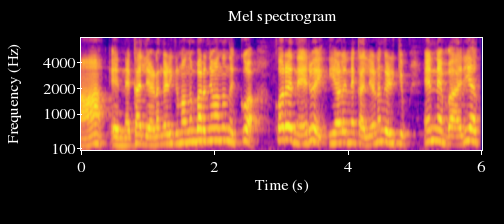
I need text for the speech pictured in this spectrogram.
ആ എന്നെ കല്യാണം കഴിക്കണമെന്നും പറഞ്ഞു വന്ന് നിൽക്കുക കുറേ നേരമായി ഇയാൾ എന്നെ കല്യാണം കഴിക്കും. എന്നെ ഭാര്യയാക്കും.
